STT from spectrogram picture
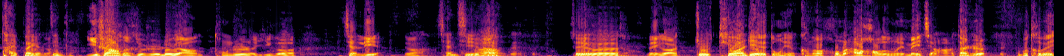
太背了，今天。以上呢就是刘洋同志的一个简历，对吧？前期啊这个那个就是听完这些东西，可能后面还有好多东西没讲啊，但是我特别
